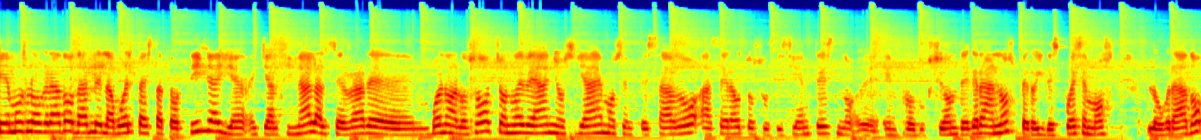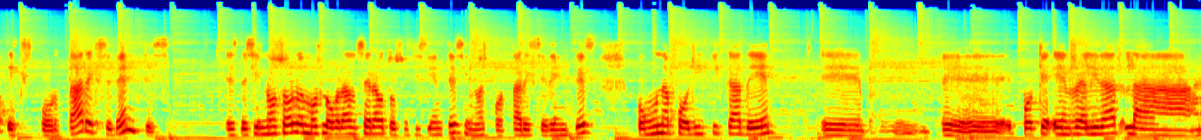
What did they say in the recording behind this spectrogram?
que hemos logrado darle la vuelta a esta tortilla y, que al final, al cerrar, eh, bueno, a los 8 o 9 años ya hemos empezado a ser autosuficientes eh, en producción de granos, pero y después hemos logrado exportar excedentes. Es decir, no solo hemos logrado ser autosuficientes, sino exportar excedentes con una política de eh, porque en realidad las,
